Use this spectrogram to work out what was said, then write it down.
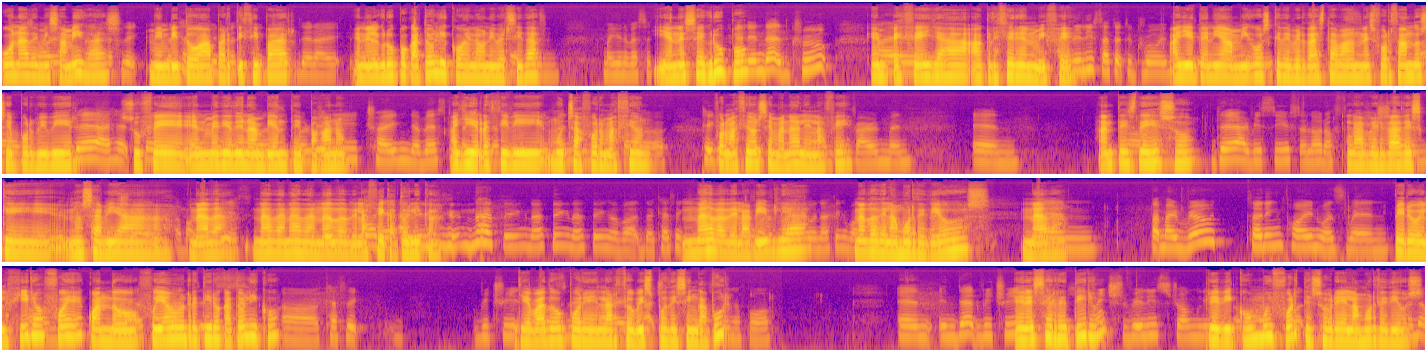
Una de mis amigas me invitó a participar en el grupo católico en la universidad. Y en ese grupo empecé ya a crecer en mi fe. Allí tenía amigos que de verdad estaban esforzándose por vivir su fe en medio de un ambiente pagano. Allí recibí mucha formación, formación semanal en la fe. Antes de eso, la verdad es que no sabía nada, nada, nada, nada de la fe católica. Nada de la Biblia, nada del amor de Dios, nada. Pero el giro fue cuando fui a un retiro católico llevado por el arzobispo de Singapur. En ese retiro predicó muy fuerte sobre el amor de Dios.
